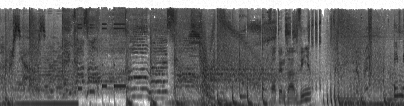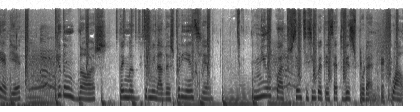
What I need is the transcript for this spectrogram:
Comercial. em casa, comercial. Voltemos à adivinha. Em média, cada um de nós tem uma determinada experiência 1457 vezes por ano. Qual?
